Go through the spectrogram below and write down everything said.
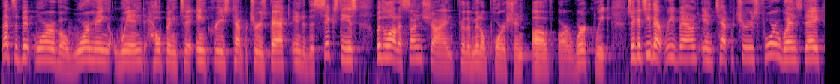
That's a bit more of a warming wind, helping to increase temperatures back into the 60s with a lot of sunshine for the middle portion of our work week. So you can see that rebound in temperatures for Wednesday.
